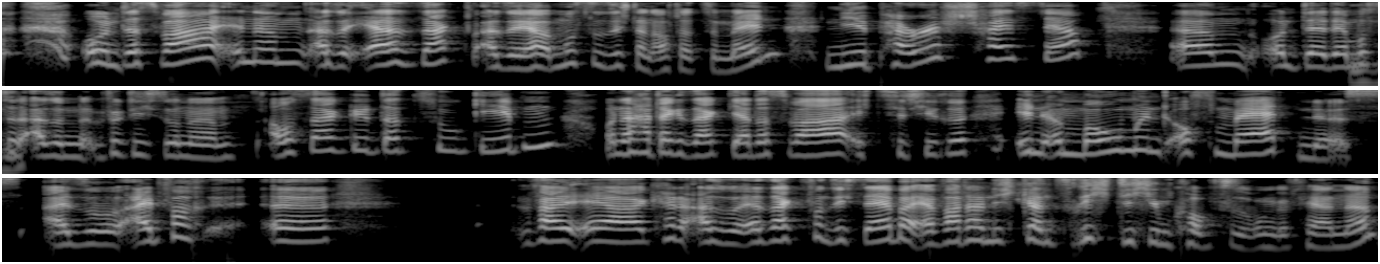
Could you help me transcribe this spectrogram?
und das war in einem, also er sagt, also er musste sich dann auch dazu melden. Neil Parrish heißt der. Ähm, und der, der musste Mhm. also wirklich so eine Aussage dazu geben. Und dann hat er gesagt, ja, das war, ich zitiere, in a moment of madness. Also einfach, äh, weil er, keine, also er sagt von sich selber, er war da nicht ganz richtig im Kopf, so ungefähr, ne?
